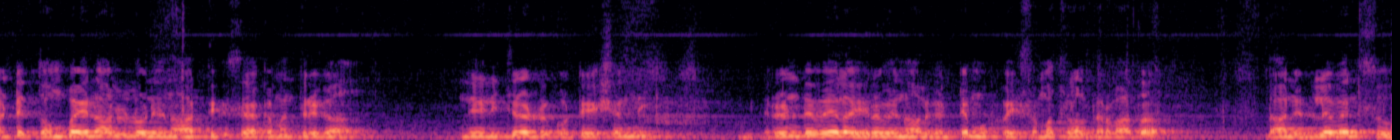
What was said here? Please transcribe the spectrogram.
అంటే తొంభై నాలుగులో నేను ఆర్థిక శాఖ మంత్రిగా నేను ఇచ్చినటువంటి కొటేషన్ని రెండు వేల ఇరవై నాలుగు అంటే ముప్పై సంవత్సరాల తర్వాత దాని రిలవెన్స్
